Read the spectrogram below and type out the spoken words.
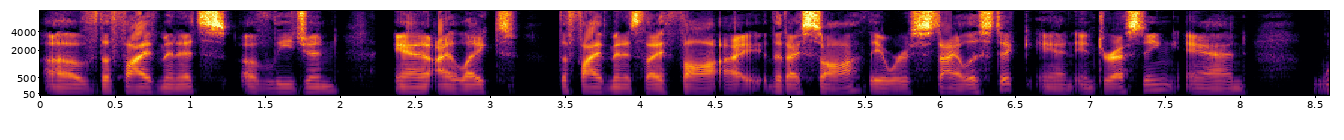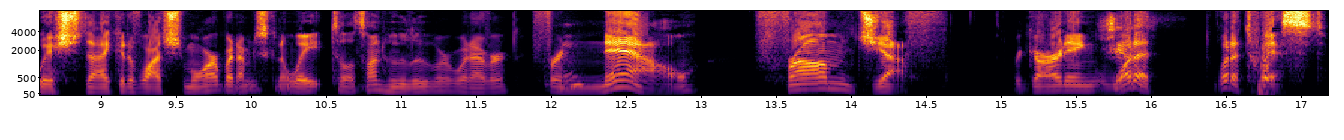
of the five minutes of Legion, and I liked the five minutes that I thought I that I saw. They were stylistic and interesting, and wish that I could have watched more. But I'm just going to wait till it's on Hulu or whatever. For Mhm. now, from Jeff regarding what a what a twist.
